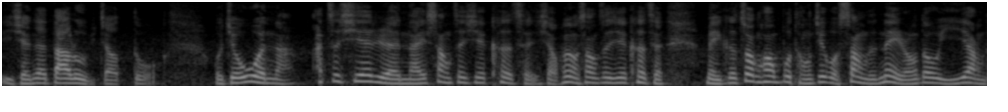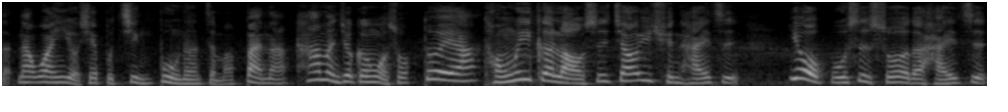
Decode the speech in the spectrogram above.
以前在大陆比较多，我就问呐啊，这些人来上这些课程，小朋友上这些课程，每个状况不同，结果上的内容都一样的，那万一有些不进步呢？怎么办呢？他们就跟我说，对啊，同一个老师教一群孩子，又不是所有的孩子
